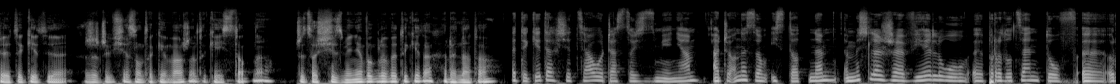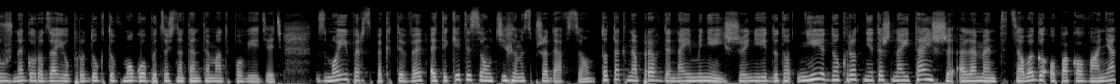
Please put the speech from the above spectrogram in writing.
Czy etykiety rzeczywiście są takie ważne, takie istotne? Czy coś się zmienia w ogóle w etykietach, Renata? W etykietach się cały czas coś zmienia, a czy one są istotne? Myślę, że wielu e, producentów e, różnego rodzaju produktów mogłoby coś na ten temat powiedzieć. Z mojej perspektywy etykiety są cichym sprzedawcą. To tak naprawdę najmniejszy, niejednokrotnie też najtańszy element całego opakowania,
